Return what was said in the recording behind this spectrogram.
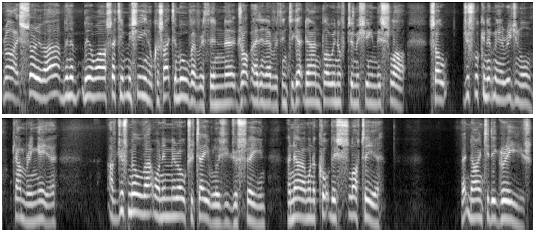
Right, sorry about that. Been a, been a while setting machine up because I had to move everything, uh, drop head and everything to get down low enough to machine this slot. So, just looking at my original cam ring here, I've just milled that one in my rotary table as you've just seen, and now I'm going to cut this slot here at 90 degrees.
